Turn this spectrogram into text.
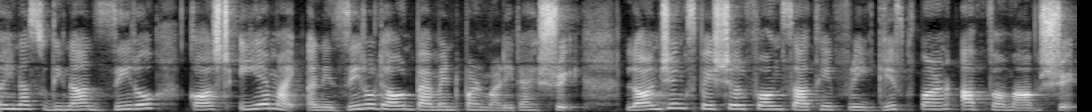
મહિના સુધીના ઝીરો કોસ્ટ ઈએમઆઈ અને ઝીરો ડાઉન પેમેન્ટ પણ મળી રહેશે. લોન્ચિંગ સ્પેશિયલ ફોન સાથે ફ્રી ગિફ્ટ પણ આપવામાં આવશે.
